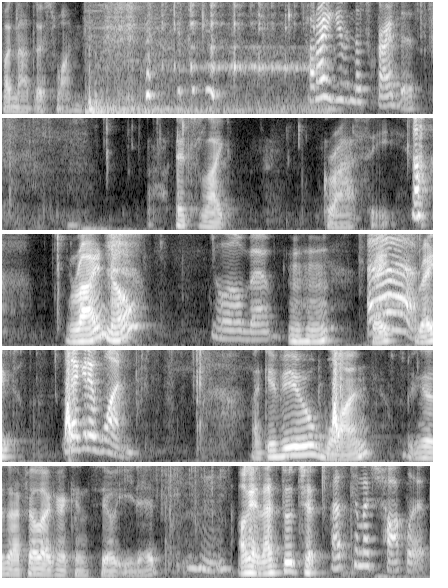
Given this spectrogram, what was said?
But not this one. How do I even describe this? It's like grassy. right? No? A little bit. Mm-hmm. Ah. Rate, rate. Negative one. I give you one because I feel like I can still eat it. Okay, let's do chips. That's too much chocolate.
